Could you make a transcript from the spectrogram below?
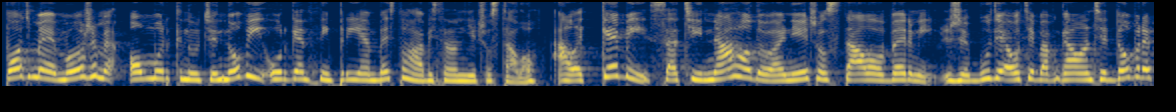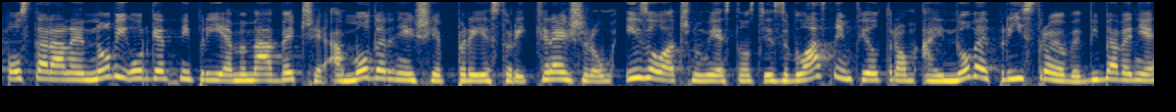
Poďme, môžeme omrknúť nový urgentný príjem bez toho, aby sa nám niečo stalo. Ale keby sa ti náhodou aj niečo stalo, ver mi, že bude o teba v Galante dobre postarané, nový urgentný príjem má väčšie a modernejšie priestory, crash room, izolačnú miestnosť s vlastným filtrom, aj nové prístrojové vybavenie.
